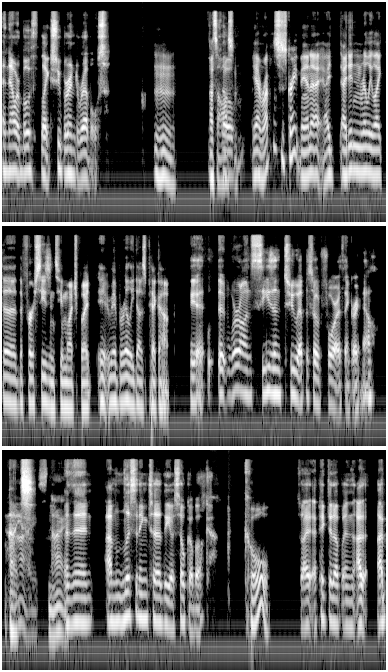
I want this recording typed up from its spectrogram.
and now we're both like super into Rebels. mhm. That's So- awesome. Yeah, Rebels is great, man. I, I I didn't really like the the first season too much, but it, it really does pick up. Yeah, it- we're on season two, episode four, I think, right now. Nice, nice. nice. And then I'm listening to the Ahsoka book. Cool. So I, I picked it up and I, I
